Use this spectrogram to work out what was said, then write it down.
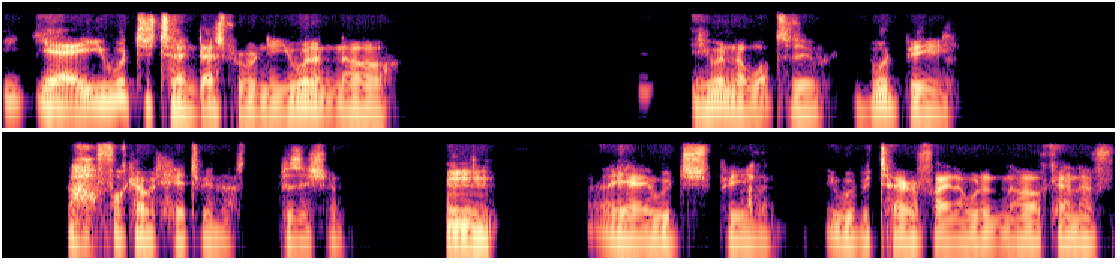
Yeah, you would just turn desperate, wouldn't you? You wouldn't know. You wouldn't know what to do. It would be. Oh fuck! I would hate to be in that position. Mm. Uh, yeah, it would just be. It would be terrifying. I wouldn't know. Kind of.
